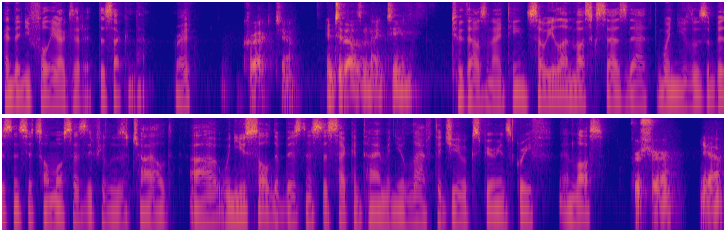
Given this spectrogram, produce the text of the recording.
And then you fully exited the second time, right? Correct, yeah. In 2019. 2019. So Elon Musk says that when you lose a business, it's almost as if you lose a child. Uh, when you sold the business the second time and you left, did you experience grief and loss? For sure. Yeah.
